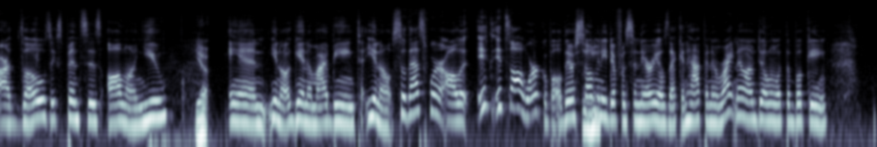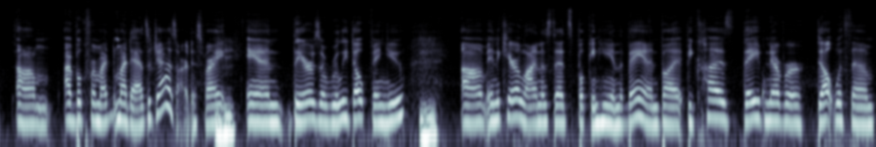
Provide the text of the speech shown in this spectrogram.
are those expenses all on you? Yep. and you know again am i being t- you know so that's where all it, it it's all workable there's so many different scenarios that can happen and right now i'm dealing with the booking um i book for my my dad's a jazz artist right and there's a really dope venue um, in the Carolinas that's booking he and the band, but because they've never dealt with them,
